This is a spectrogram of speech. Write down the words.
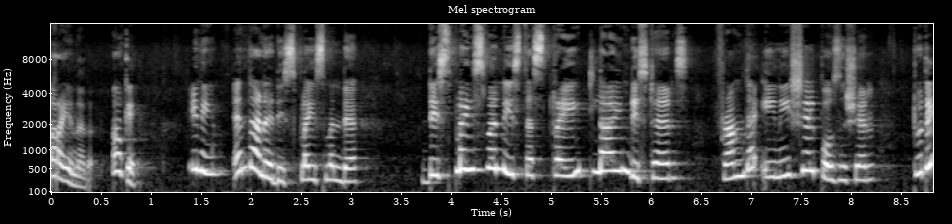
പറയുന്നത്. ഓക്കെ ഇനി എന്താണ് displacement displacement is the straight line distance from the initial position to the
